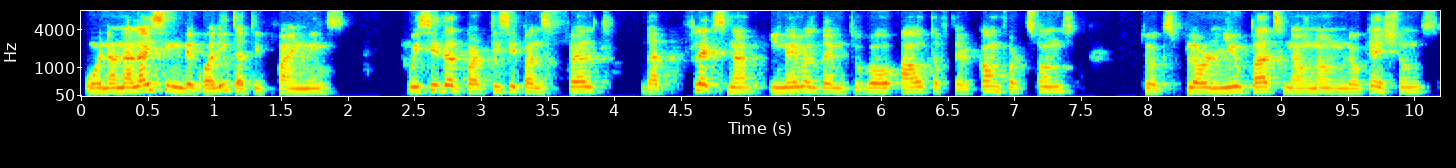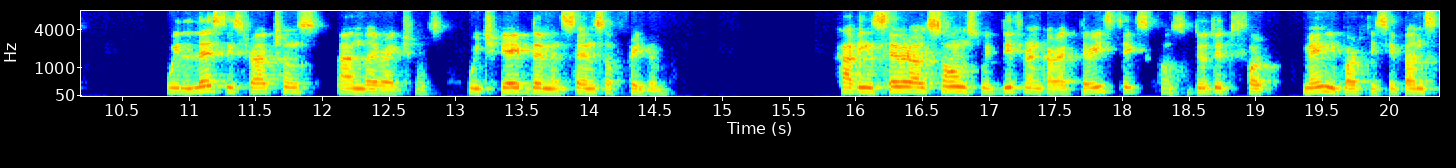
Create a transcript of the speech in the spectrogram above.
When analyzing the qualitative findings, we see that participants felt that FlexNav enabled them to go out of their comfort zones to explore new paths in unknown locations with less disruptions and directions, which gave them a sense of freedom having several zones with different characteristics constituted for many participants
